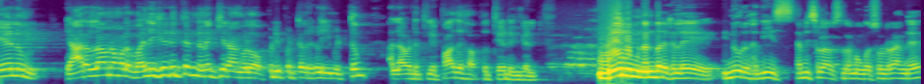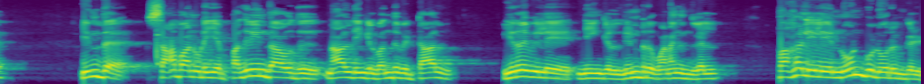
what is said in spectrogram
மேலும் யாரெல்லாம் நம்மளை வழிகெடுக்க நினைக்கிறாங்களோ அப்படிப்பட்டவர்களையும் விட்டும் அல்லாவிடத்திலே பாதுகாப்பு தேடுங்கள். மேலும் நண்பர்களே இன்னொரு ஹதீஸ் நபி ஸல்லல்லாஹு அவங்க சொல்றாங்க இந்த சாபானுடைய பதினைந்தாவது நாள் நீங்கள் வந்துவிட்டால் இரவிலே நீங்கள் நின்று வணங்குங்கள் பகலிலே நோன்பு நோருங்கள்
